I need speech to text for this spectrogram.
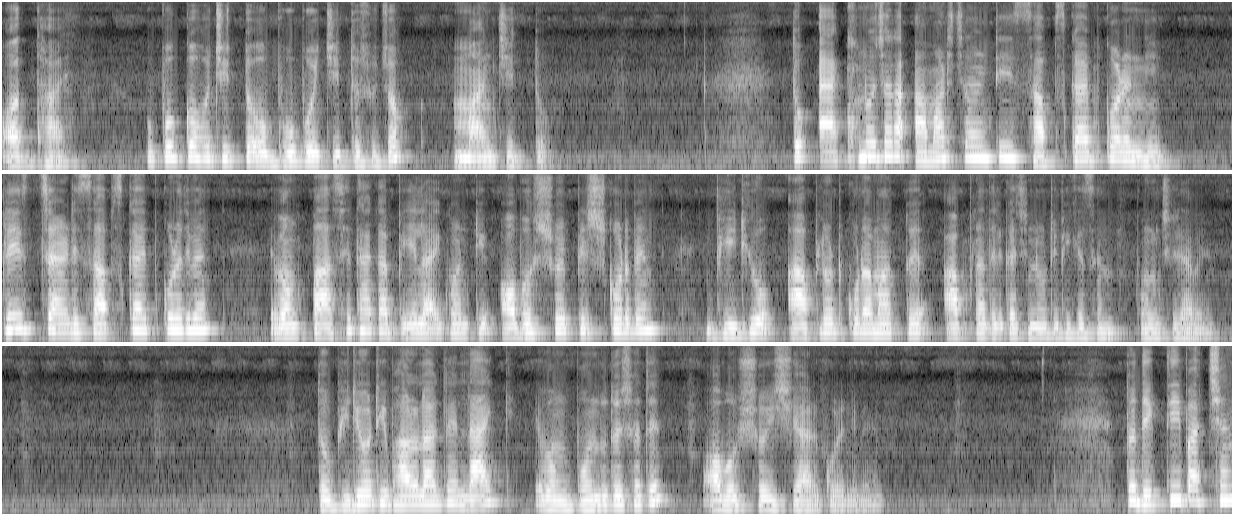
অধ্যায়, উপগ্রহ চিত্র ও ভূবৈচিত্র্য সূচক মানচিত্র। তো এখনও যারা আমার চ্যানেলটি সাবস্ক্রাইব করেননি প্লিজ চ্যানেলটি সাবস্ক্রাইব করে দেবেন এবং পাশে থাকা বেল আইকনটি অবশ্যই প্রেস করবেন ভিডিও আপলোড করা মাত্রই আপনাদের কাছে নোটিফিকেশান পৌঁছে যাবে। তো ভিডিওটি ভালো লাগলে লাইক এবং বন্ধুদের সাথে অবশ্যই শেয়ার করে নেবেন। তো দেখতেই পাচ্ছেন,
